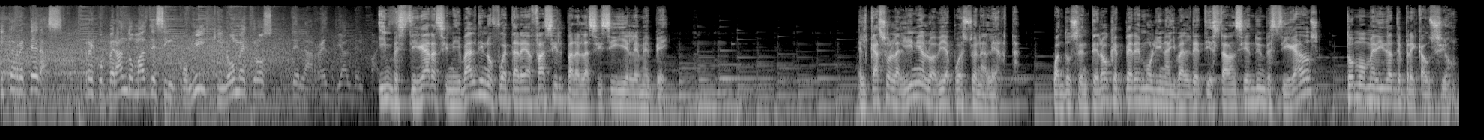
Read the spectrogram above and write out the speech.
y carreteras, recuperando más de 5.000 kilómetros de la red vial del país. Investigar a Sinibaldi no fue tarea fácil para la CICI y el MP. El caso La Línea lo había puesto en alerta. Cuando se enteró que Pérez Molina y Valdetti estaban siendo investigados, tomó medidas de precaución.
